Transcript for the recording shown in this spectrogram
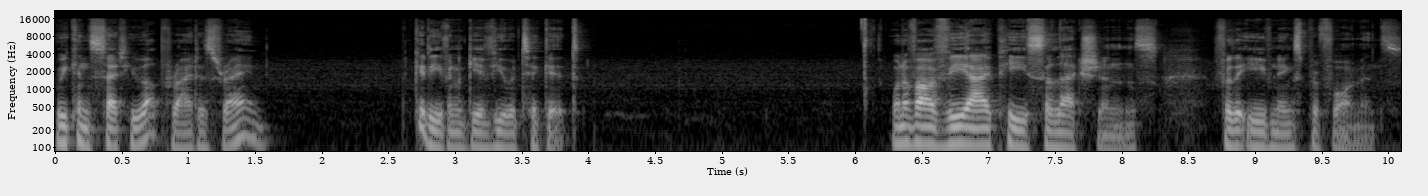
We can set you up right as rain. We could even give you a ticket. One of our VIP selections for the evening's performance.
